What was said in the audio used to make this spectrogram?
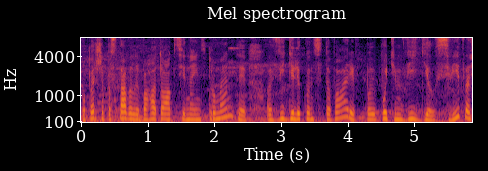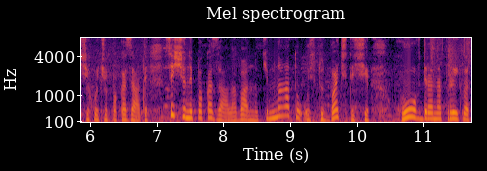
По-перше, поставили багато акцій на інструменти в відділі констоварів, по- потім відділ світла ще хочу показати. Все, що не показала, ванну кімнату. Ось тут бачите ще ковдра, наприклад.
